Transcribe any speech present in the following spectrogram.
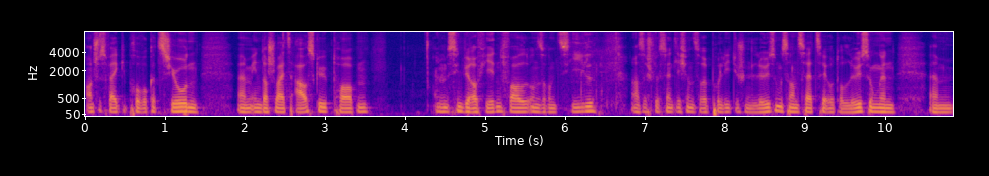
anschlussfähige Provokation ähm, in der Schweiz ausgeübt haben, ähm, sind wir auf jeden Fall unserem Ziel, also schlussendlich unsere politischen Lösungsansätze oder Lösungen ähm,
